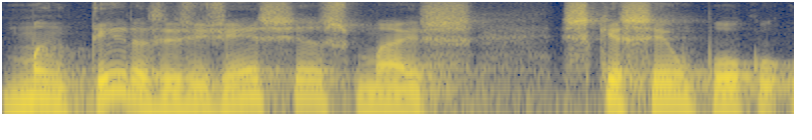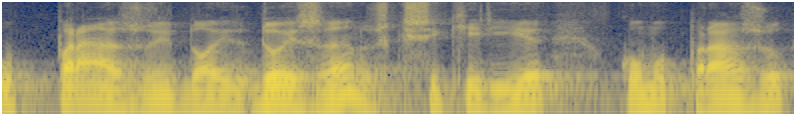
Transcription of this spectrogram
manter as exigências, mas esquecer um pouco o prazo de dois, dois anos que se queria como prazo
